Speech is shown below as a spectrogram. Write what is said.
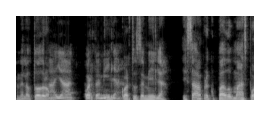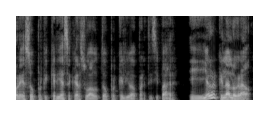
en el autódromo. Ah, ya, cuarto de milla. Cuartos de milla. Y estaba preocupado más por eso, porque quería sacar su auto, porque él iba a participar. Y yo creo que lo ha logrado.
